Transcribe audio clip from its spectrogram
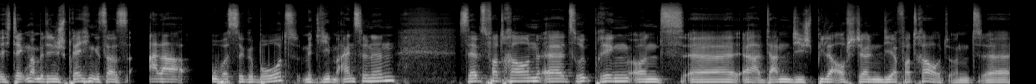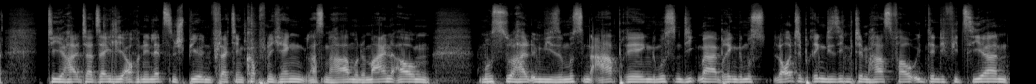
ich denke mal, mit den Sprechen ist das alleroberste Gebot, mit jedem Einzelnen. Selbstvertrauen äh, zurückbringen und äh, ja, dann die Spieler aufstellen, die er vertraut und äh, die halt tatsächlich auch in den letzten Spielen vielleicht den Kopf nicht hängen lassen haben. Und in meinen Augen musst du halt irgendwie so, musst einen A bringen, du musst einen Diekmeyer bringen, du musst Leute bringen, die sich mit dem HSV identifizieren,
